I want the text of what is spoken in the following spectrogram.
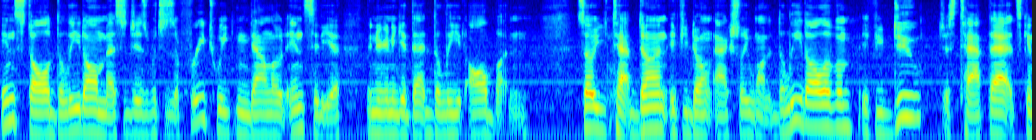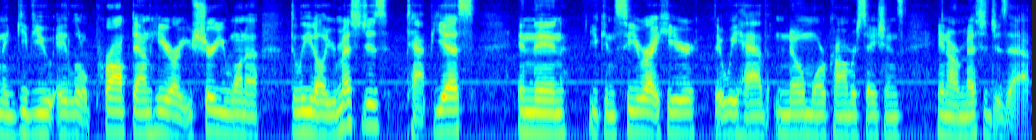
installed delete all messages which is a free tweak download in Cydia then you're going to get that delete all button. So you tap done if you don't actually want to delete all of them. If you do, just tap that. It's going to give you a little prompt down here. Are you sure you want to delete all your messages? Tap yes. And then you can see right here that we have no more conversations in our messages app.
